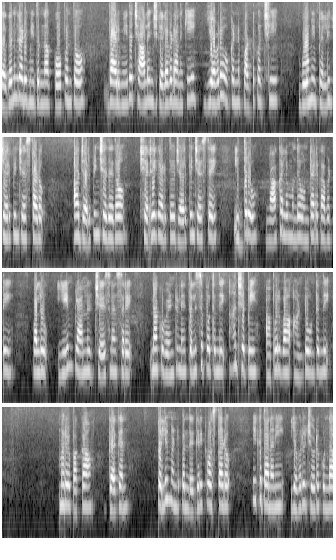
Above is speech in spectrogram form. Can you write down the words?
గగన్ గడి మీదున్న కోపంతో వాడి మీద ఛాలెంజ్ గెలవడానికి ఎవడో ఒకడిని పట్టుకొచ్చి భూమి పెళ్ళి జరిపించేస్తాడు. ఆ జరిపించేదేదో చెర్రీగాడితో జరిపించేస్తే ఇద్దరు నా కళ్ళ ముందే ఉంటారు కాబట్టి వాళ్ళు ఏం ప్లాన్లు చేసినా సరే నాకు వెంటనే తెలిసిపోతుంది అని చెప్పి అపూర్వ అంటూ ఉంటుంది. మరో పక్క గగన్ పెళ్ళి మండపం దగ్గరికి వస్తాడు. ఇక తనని ఎవరు చూడకుండా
